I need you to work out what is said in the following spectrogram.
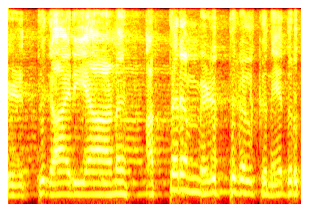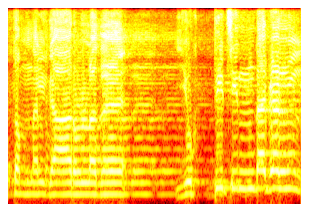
എഴുത്തുകാരിയാണ് അത്തരം എഴുത്തുകൾക്ക് നേതൃത്വം നൽകാറുള്ളത്. യുക്തിചിന്തകൾ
